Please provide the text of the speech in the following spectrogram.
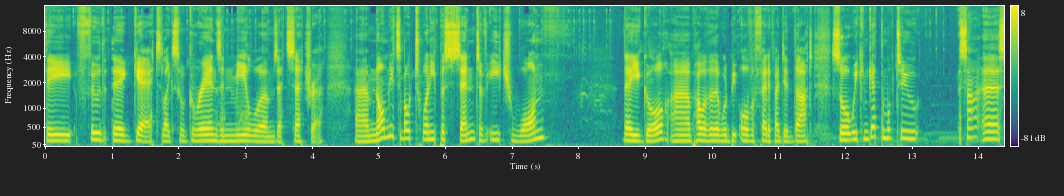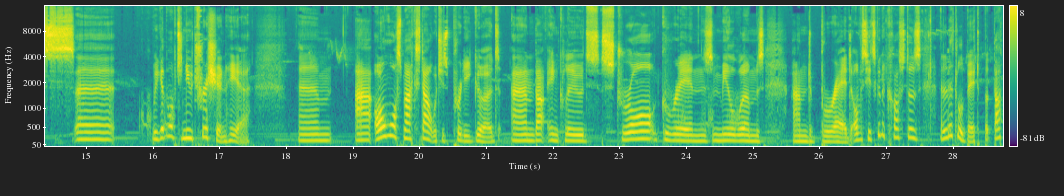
the food that they get, like so grains and mealworms, etc. Um, normally it's about 20% of each one. There you go. Uh, however, they would be overfed if I did that. So we can get them up to... Uh, uh, we get them up to nutrition here. Um, uh, almost maxed out, which is pretty good. And that includes straw, grains, mealworms, and bread. Obviously, it's going to cost us a little bit, but that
